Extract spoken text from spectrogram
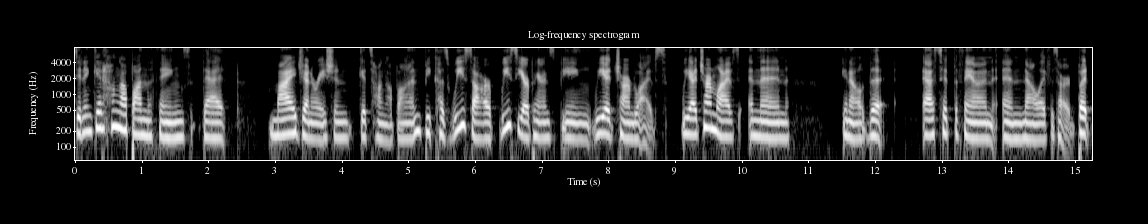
didn't get hung up on the things that my generation gets hung up on because we saw our we see our parents being we had charmed lives. We had charmed lives and then you know, the S hit the fan and now life is hard. But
